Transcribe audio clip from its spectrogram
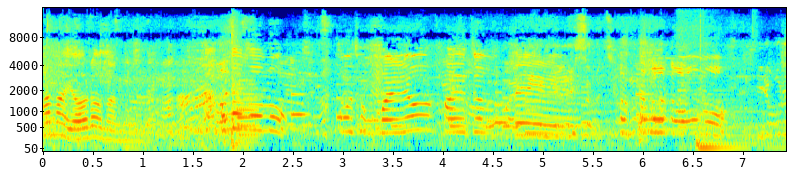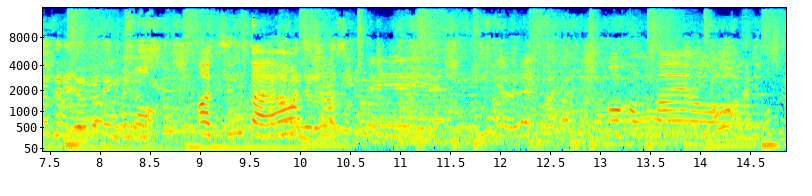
하나 열어놨는데. 어머머머. 어 정말요? 아니 좀 네. 어머머 어머. 일부러 그래 열고 댕기는 어머. 아 진짜요? 만 열어놨어. 어 감사해요. 아니 옷을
